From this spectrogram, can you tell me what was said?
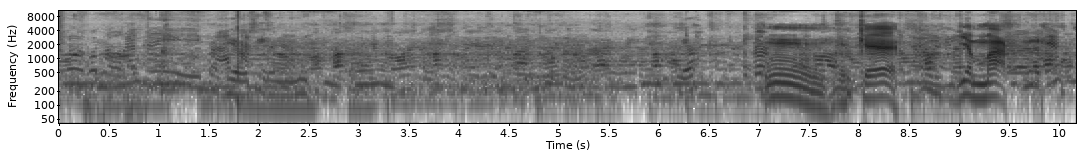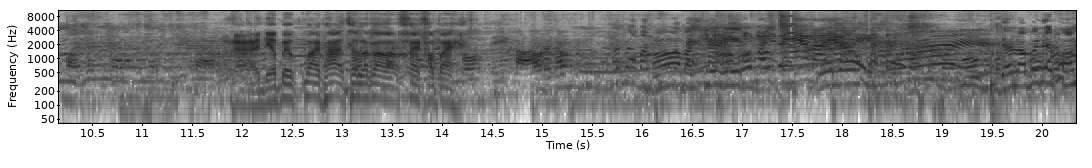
ช่วยคนหนูที่เดี๋ยวสิน้องเดี๋ยวอืมโอเค เยี่ยมมากอ่า เดี๋ยวไปไหว้พระท่านแล้วก็ค่อยเข้าไปอ๋อบัตรคิวอีกเร็วๆเดี๋ยวเราไม่ได้พร้อม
